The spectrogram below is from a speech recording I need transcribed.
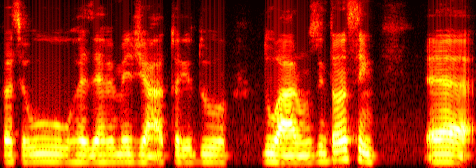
Para ser o reserva imediato ali do, do Arons. Então, assim, é,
